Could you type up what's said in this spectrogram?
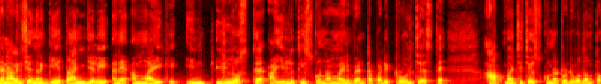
తెనాలికి చెందిన గీతాంజలి అనే అమ్మాయికి ఇన్ ఇల్లు వస్తే ఆ ఇల్లు తీసుకున్న అమ్మాయిని వెంటపడి ట్రోల్ చేస్తే ఆత్మహత్య చేసుకున్నటువంటి ఉదంతం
